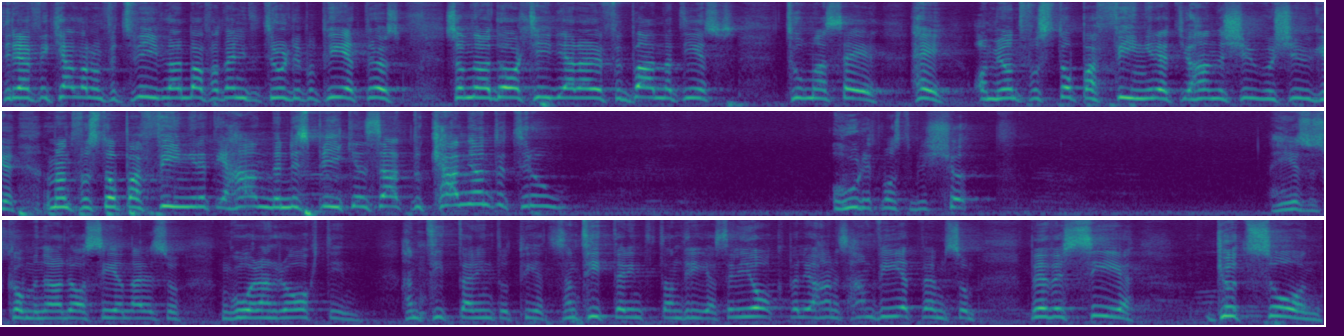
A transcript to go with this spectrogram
Det är därför vi kallar honom för tvivlaren, bara för att han inte trodde på Petrus. Som några dagar tidigare hade förbannat Jesus. Thomas säger, hej, om jag inte får stoppa fingret, Johannes 20 20, om jag inte får stoppa fingret i handen där spiken satt, då kan jag inte tro. Ordet måste bli kött. När Jesus kommer några dagar senare så går han rakt in. Han tittar inte åt Petrus, han tittar inte åt Andreas eller Jakob eller Johannes. Han vet vem som behöver se Guds son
